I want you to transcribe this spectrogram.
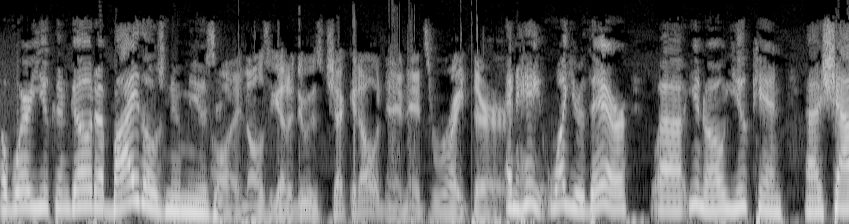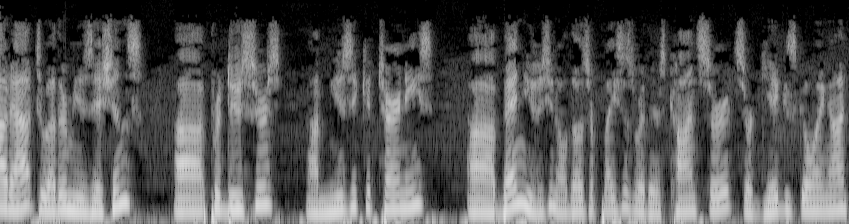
of where you can go to buy those new music. Oh, and all you got to do is check it out, and it's right there. And hey, while you're there, uh, you know, you can uh, shout out to other musicians, uh, producers, uh, music attorneys, uh, venues. You know, those are places where there's concerts or gigs going on.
